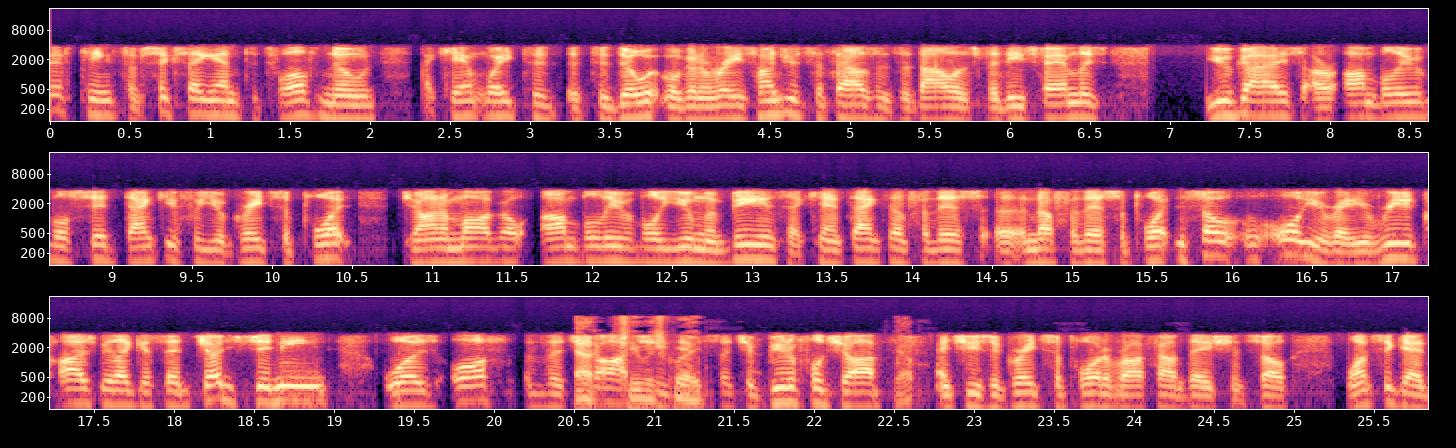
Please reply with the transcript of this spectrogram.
15th from 6 a.m. to 12 noon. I can't wait to to do it. We're going to raise hundreds of thousands of dollars for these families. You guys are unbelievable. Sid, thank you for your great support. John and Margo, unbelievable human beings. I can't thank them for this uh, enough for their support. And so, all you ready? Rita Cosby, like I said, Judge Janine was off the Yeah, chart. she was did great. such a beautiful job, Yep. and she's a great supporter of our foundation. So, once again,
